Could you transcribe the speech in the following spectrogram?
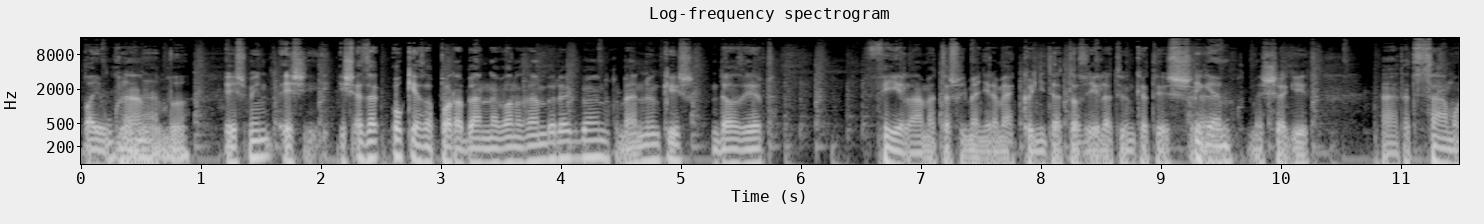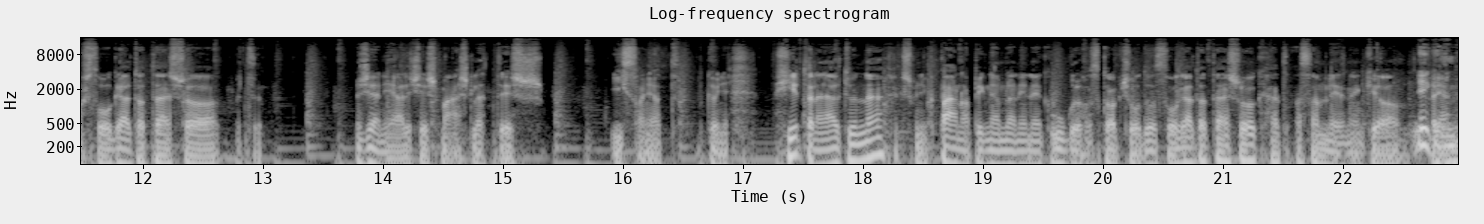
bajunk Nem. lenne ebből. És, mind, és, és ezek, oké, ez a para benne van az emberekben, bennünk is, de azért félelmetes, hogy mennyire megkönnyítette az életünket, és, Igen. eh, és segít. Tehát számos szolgáltatása zseniális és más lett, és iszonyat könnyű. Hirtelen eltűnne, és mondjuk pár napig nem lennének Google-hoz kapcsolódó szolgáltatások, hát azt nem néznénk ki a Igen,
